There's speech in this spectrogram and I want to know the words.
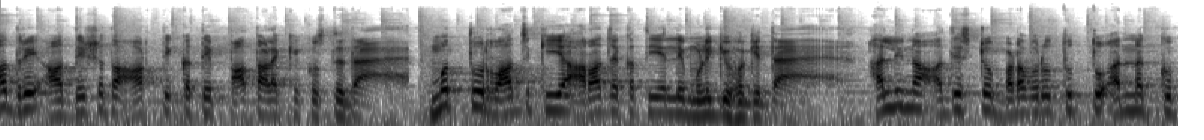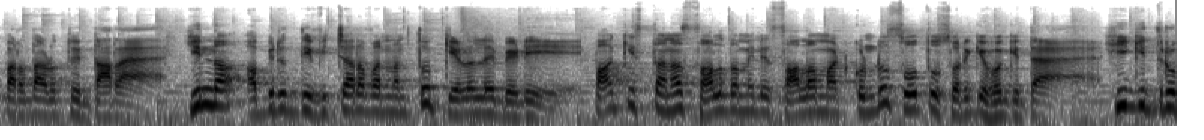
ಆದರೆ ಆ ದೇಶದ ಆರ್ಥಿಕತೆ ಪಾತಾಳಕ್ಕೆ ಕುಸಿದಿದೆ ಮತ್ತು ರಾಜಕೀಯ ಅರಾಜಕತೆಯಲ್ಲಿ ಮುಳುಗಿ ಹೋಗಿದೆ. ಅಲ್ಲಿನ ಅದೆಷ್ಟೋ ಬಡವರು ತುತ್ತು ಅನ್ನಕ್ಕೂ ಪರದಾಡುತ್ತಿದ್ದಾರೆ. ಇನ್ನ ಅಭಿವೃದ್ಧಿ ವಿಚಾರವನ್ನಂತೂ ಕೇಳಲೇಬೇಡಿ. ಪಾಕಿಸ್ತಾನ ಸಾಲದ ಮೇಲೆ ಸಾಲ ಮಾಡಿಕೊಂಡು ಸೋತು ಸೊರಗಿ ಹೋಗಿದೆ. ಹೀಗಿದ್ರೂ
